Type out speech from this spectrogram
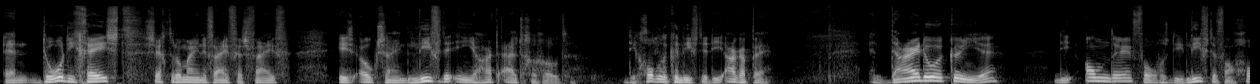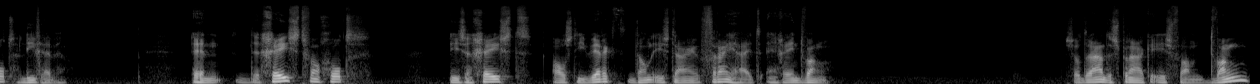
En door die geest, zegt Romeinen 5, vers 5, is ook zijn liefde in je hart uitgegoten. Die goddelijke liefde, die agape. En daardoor kun je die ander volgens die liefde van God liefhebben. En de geest van God is een geest, als die werkt, dan is daar vrijheid en geen dwang. Zodra er sprake is van dwang,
